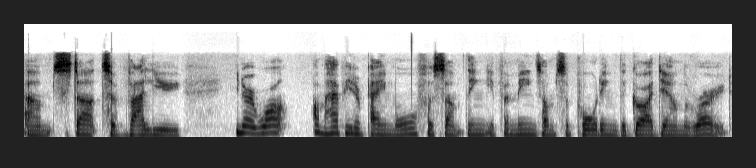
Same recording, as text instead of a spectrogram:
um, start to value, you know what, I'm happy to pay more for something if it means I'm supporting the guy down the road.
